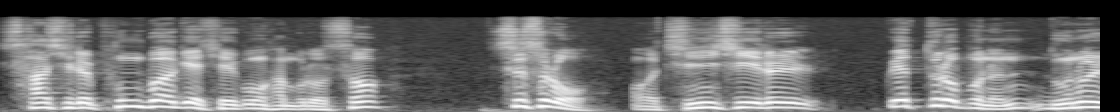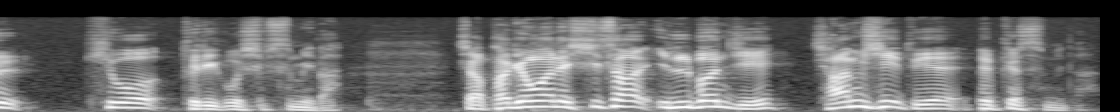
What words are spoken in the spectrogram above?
사실을 풍부하게 제공함으로써 스스로 어, 진실을 꿰뚫어보는 눈을 키워드리고 싶습니다. 자, 박영환의 시사 1번지 잠시 뒤에 뵙겠습니다.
